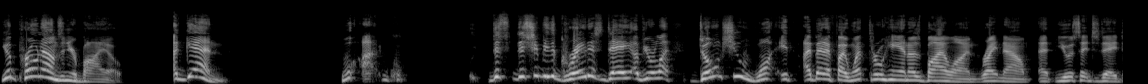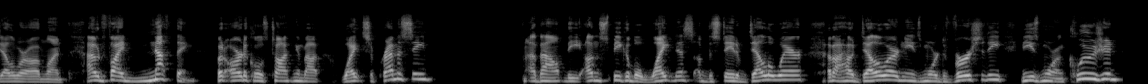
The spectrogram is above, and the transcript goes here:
you have pronouns in your bio. Again, this this should be the greatest day of your life. Don't you want it? I bet if I went through Hannah's byline right now at USA Today, Delaware Online, I would find nothing but articles talking about white supremacy, about the unspeakable whiteness of the state of Delaware, about how Delaware needs more diversity, needs more inclusion,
